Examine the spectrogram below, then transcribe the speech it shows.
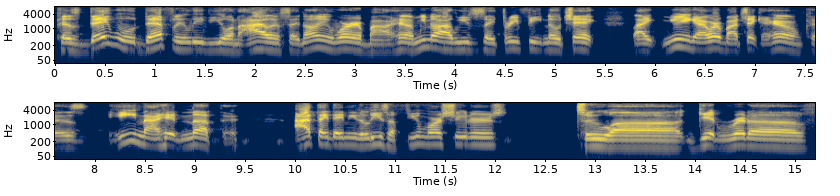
because they will definitely leave you on the island and say, don't even worry about him. You know how we used to say three feet, no check. Like you ain't got to worry about checking him because he not hitting nothing. I think they need at least a few more shooters to uh, get rid of,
